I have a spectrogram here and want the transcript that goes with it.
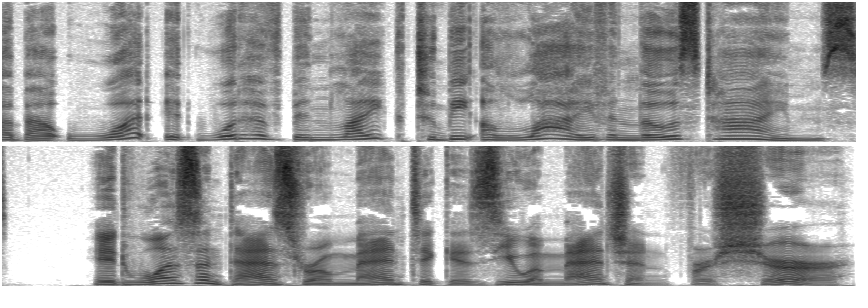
about what it would have been like to be alive in those times. It wasn't as romantic as you imagine, for sure.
